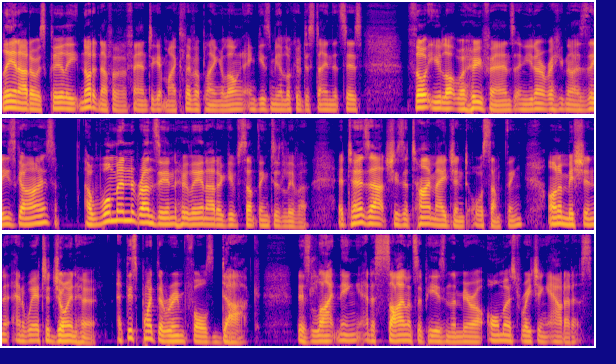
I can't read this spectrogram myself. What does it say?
Leonardo is clearly not enough of a fan to get my clever playing along and gives me a look of disdain that says, Thought you lot were Who fans and you don't recognize these guys? A woman runs in who Leonardo gives something to deliver. It turns out she's a time agent or something on a mission and we're to join her. At this point, the room falls dark. There's lightning, and a silence appears in the mirror, almost reaching out at us.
